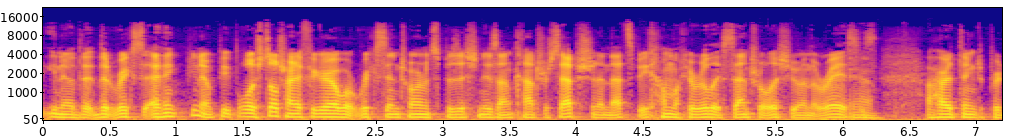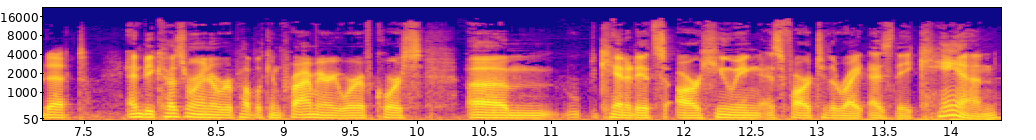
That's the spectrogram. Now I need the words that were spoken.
you know that, that Rick, I think you know people are still trying to figure out what Rick Santorum's position is on contraception, and that's become like a really central issue in the race. Yeah. It's a hard thing to predict. And because we're in a Republican primary, where of course um, candidates are hewing as far to the right as they can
